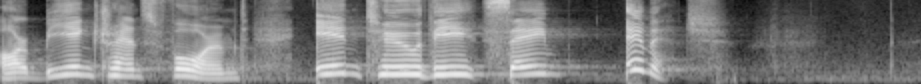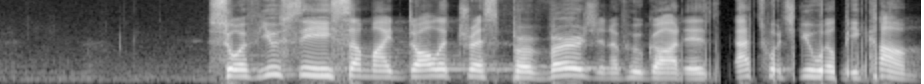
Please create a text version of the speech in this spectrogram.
are being transformed into the same image. So if you see some idolatrous perversion of who God is, that's what you will become.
